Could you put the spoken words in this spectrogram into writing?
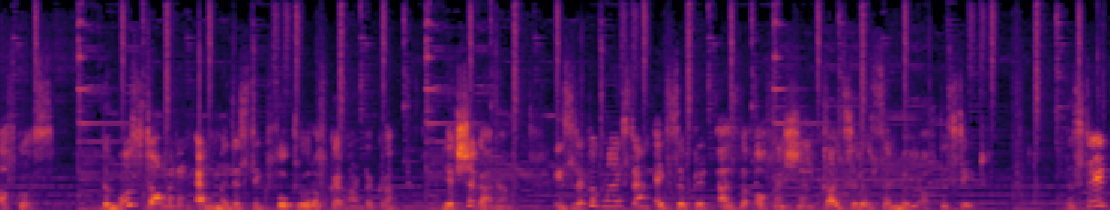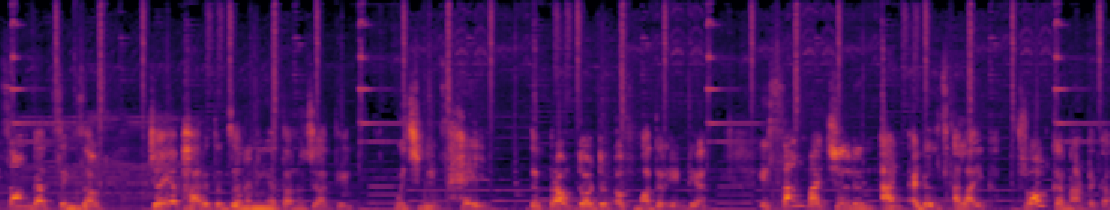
Of course, the most dominant and majestic folklore of Karnataka, Yakshagana, is recognized and accepted as the official cultural symbol of the state. The state song that sings out Jaya Bharata Jananiya Tanujate, which means Hail, the proud daughter of Mother India, is sung by children and adults alike throughout Karnataka,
